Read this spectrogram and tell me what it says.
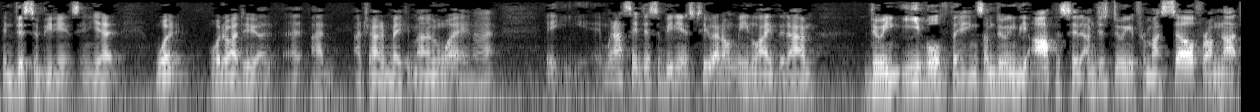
than disobedience. And yet, what what do I do? I I, I try to make it my own way, and I when I say disobedience too, I don't mean like that I'm doing evil things. I'm doing the opposite. I'm just doing it for myself, or I'm not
